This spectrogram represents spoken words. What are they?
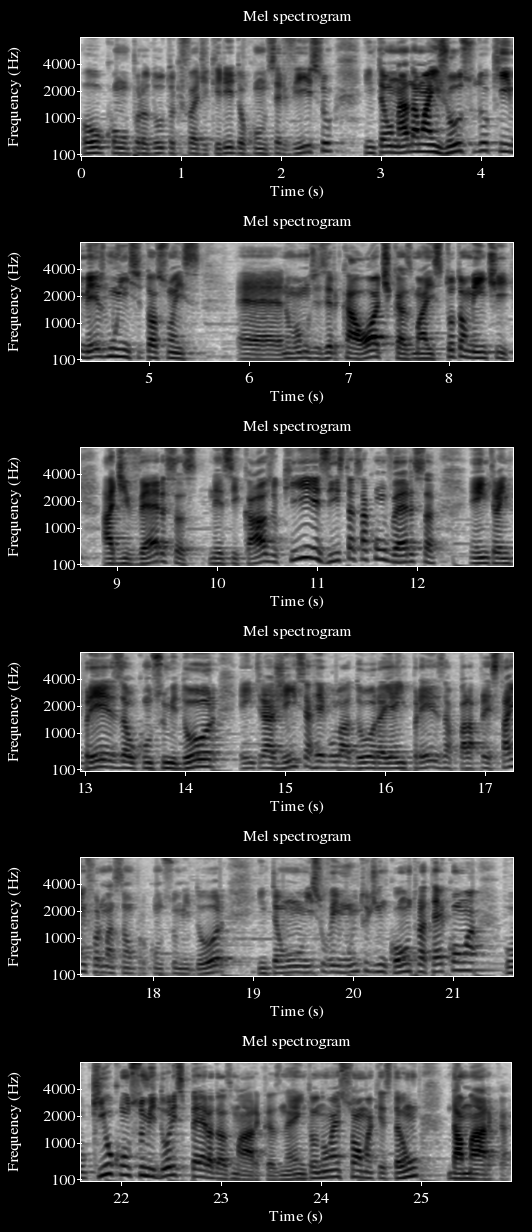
ou com o produto que foi adquirido, ou com o serviço. Então, nada mais justo do que, mesmo em situações é, não vamos dizer caóticas, mas totalmente adversas nesse caso, que exista essa conversa entre a empresa, o consumidor, entre a agência reguladora e a empresa para prestar informação para o consumidor. Então isso vem muito de encontro até com a, o que o consumidor espera das marcas, né? Então não é só uma questão da marca,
